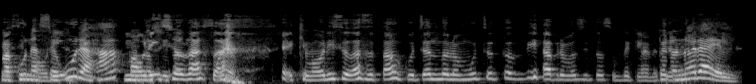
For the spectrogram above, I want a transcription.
Vacunas seguras, ¿ah? Mauricio Daza. es que Mauricio Daza estaba escuchándolo mucho estos días a propósito de sus declaraciones. Pero no era él.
